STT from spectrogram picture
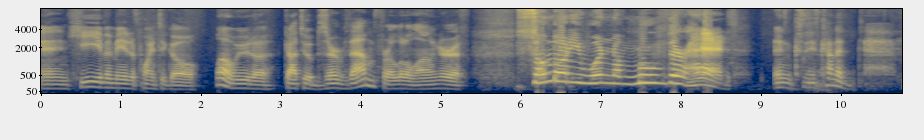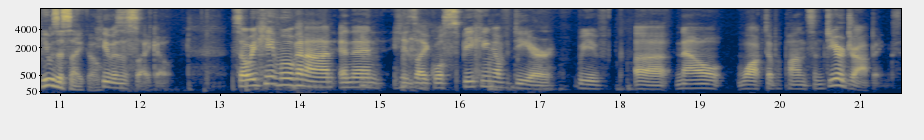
and he even made it a point to go well we would have got to observe them for a little longer if somebody wouldn't have moved their head and because he's kind of He was a psycho. he was a psycho. So we keep moving on, and then he's like, "Well, speaking of deer, we've uh, now walked up upon some deer droppings."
